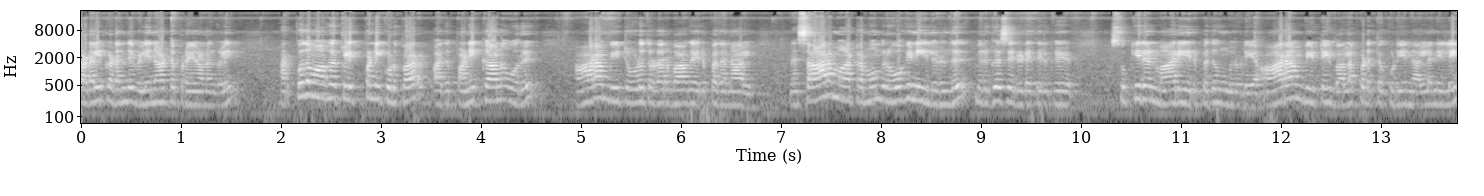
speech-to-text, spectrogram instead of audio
கடல் கடந்து வெளிநாட்டு பிரயாணங்களை அற்புதமாக கிளிக் பண்ணி கொடுப்பார். அது பணிக்கான ஒரு ஆறாம் வீட்டோடு தொடர்பாக இருப்பதனால் இந்த சார மாற்றமும் ரோகிணியிலிருந்து மிருகசீரிடத்திற்கு சுக்கிரன் மாறி இருப்பது உங்களுடைய ஆறாம் வீட்டை பலப்படுத்தக்கூடிய நல்ல நிலை.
